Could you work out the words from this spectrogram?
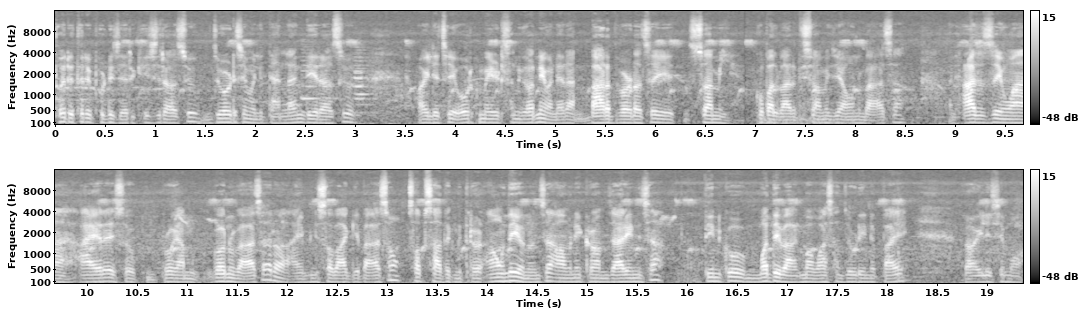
थोरै थोरै फुटेजहरू खिचिरहेको छु। जोड चाहिँ मैले ध्यानलाई पनि दिइरहेको छु। अहिले चाहिँ वर्क मेडिटेसन गर्ने भनेर भारतबाट चाहिँ स्वामी गोपाल भारती स्वामीजी आउनु भएको छ। अनि आज चाहिँ उहाँ आएर यसो प्रोग्राम गर्नुभएको छ र हामी पनि सौभाग्य भएको छौँ। सब साधक मित्रहरू आउँदै हुनुहुन्छ आउने क्रम जारी नै छ। दिनको मध्यभागमा उहाँसँग जोडिन पाएँ। र अहिले चाहिँ म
